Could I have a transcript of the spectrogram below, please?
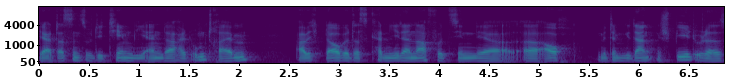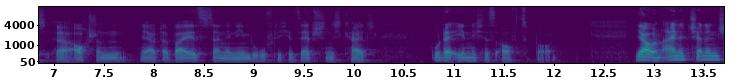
ja, das sind so die Themen, die einen da halt umtreiben. Aber ich glaube, das kann jeder nachvollziehen, der äh, auch mit dem Gedanken spielt oder äh, auch schon ja, dabei ist, seine nebenberufliche Selbstständigkeit oder ähnliches aufzubauen. Ja, und eine Challenge,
